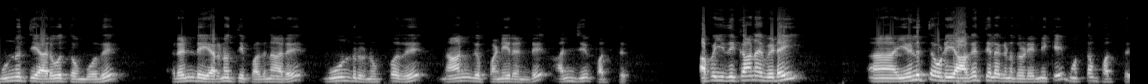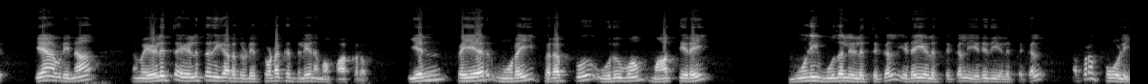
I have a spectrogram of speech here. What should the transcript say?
முன்னூற்றி அறுபத்தொம்போது ரெண்டு இரநூத்தி பதினாறு மூன்று முப்பது நான்கு பன்னிரெண்டு அஞ்சு பத்து. அப்போ இதுக்கான விடை எழுத்தோடைய அகத்திலக்கணத்தோடைய எண்ணிக்கை மொத்தம் பத்து. ஏன் அப்படின்னா நம்ம எழுத்த எழுத்ததிகாரத்துடைய தொடக்கத்திலே நம்ம பார்க்குறோம். எண் பெயர் முறை பிறப்பு உருவம் மாத்திரை மொழி முதல் எழுத்துக்கள் இடையெழுத்துக்கள் இறுதி எழுத்துக்கள் அப்புறம் போலி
